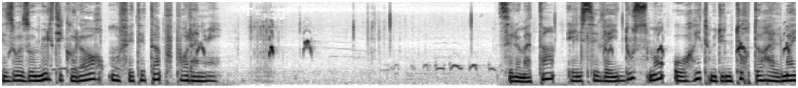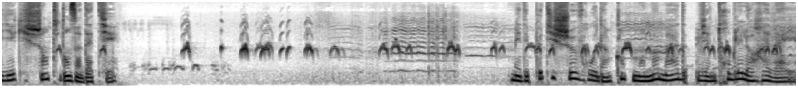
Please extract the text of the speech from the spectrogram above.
Les oiseaux multicolores ont fait étape pour la nuit. C'est le matin et ils s'éveillent doucement au rythme d'une tourterelle maillée qui chante dans un dattier. Mais des petits chevreaux d'un campement nomade viennent troubler leur réveil.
